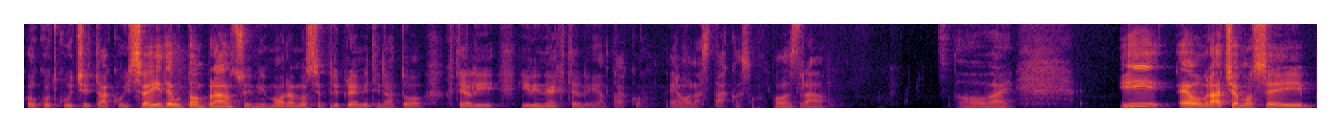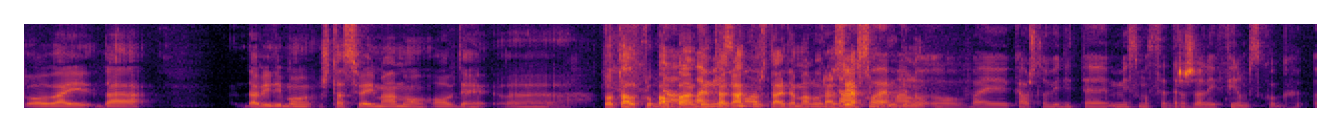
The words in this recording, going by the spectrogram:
kod kuće i tako. I sve ide u tom pravcu i mi moramo se pripremiti na to, hteli ili ne hteli, jel tako? Evo nas, tako smo. Pozdrav. Ovaj. I evo, vraćamo se i ovaj, da, da vidimo šta sve imamo ovde. Uh, total, krupan Da, plan, pa detalj, smo- rakurs, daj da malo razjasnimo Tako je, ljudima. malo, ovaj, kao što vidite, mi smo se držali filmskog e,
